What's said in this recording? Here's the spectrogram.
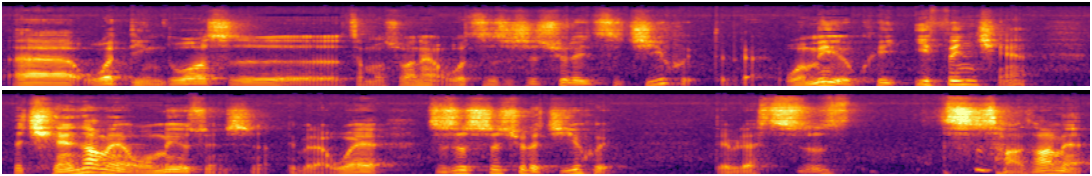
呃，我顶多是怎么说呢？我只是失去了一次机会，对不对？我没有亏一分钱，在钱上面我没有损失，对不对？我也只是失去了机会，对不对？市市场上面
